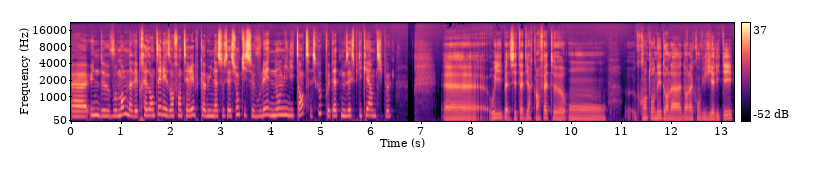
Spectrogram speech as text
Euh, une de vos membres m'avait présenté les Enfants Terribles comme une association qui se voulait non militante. Est-ce que vous pouvez peut-être nous expliquer un petit peu? Euh, oui, bah, c'est-à-dire qu'en fait, euh, euh, quand on est dans la, dans la convivialité,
